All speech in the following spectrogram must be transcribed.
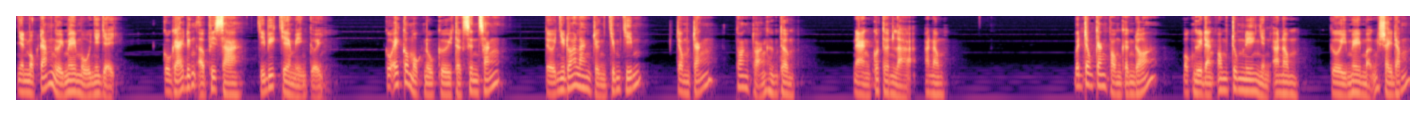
Nhìn một đám người mê mụ như vậy, Cô gái đứng ở phía xa Chỉ biết che miệng cười. Cô ấy có một nụ cười thật xinh xắn. Tựa như đóa lan trừng chúm chím Trong trắng, thoang thoảng hương thơm. Nàng có tên là Anon Bên trong căn phòng gần đó Một người đàn ông trung niên nhìn Anon Cười mê mẩn say đắm.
